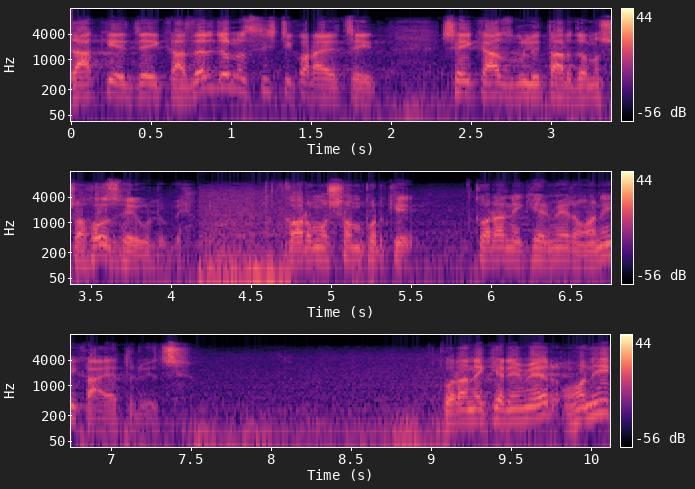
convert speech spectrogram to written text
যাকে যেই কাজের জন্য সৃষ্টি করা হয়েছে, সেই কাজগুলি তার জন্য সহজ হয়ে উঠবে। কর্ম সম্পর্কে কোরআন কেরিমের অনেক আয়াত রয়েছে। কোরআন কেরিমের অনেক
